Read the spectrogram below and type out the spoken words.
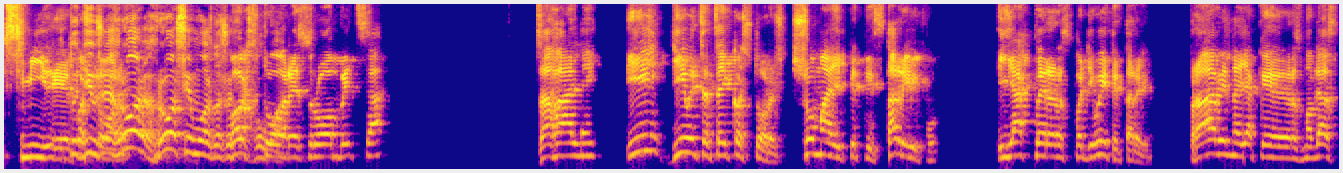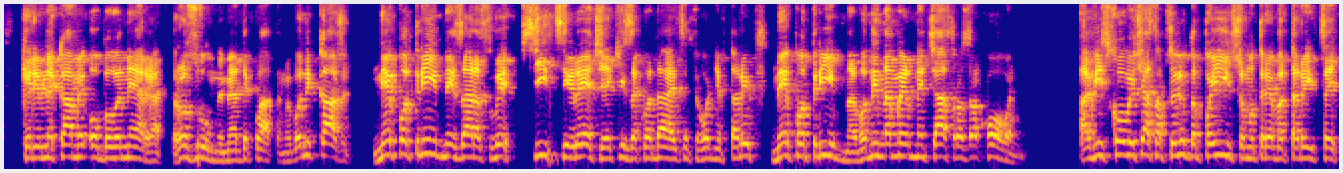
СМІ е, Тоді вже кошторис. гроші можна щось кошторис робиться загальний, і ділиться цей кошторис. Що має піти з тарифу, і як перерозподілити тариф. Правильно, як е, розмовляв з керівниками обленерго, розумними, адекватними. Вони кажуть, не потрібні зараз ви всі ці речі, які закладаються сьогодні в тариф, не потрібно. Вони на мирний час розраховані. А військовий час абсолютно по-іншому треба тариф цей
